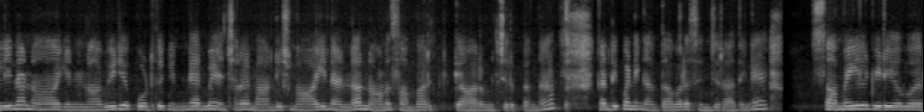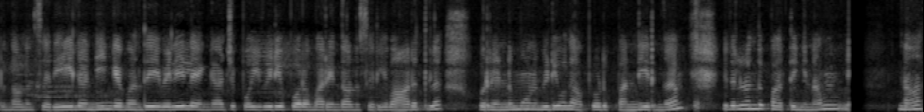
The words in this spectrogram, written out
இல்லைன்னா நான் என் நான் வீடியோ போடுறதுக்கு இந்நேரமே என் சேனல் மாண்டேஷன் ஆகினேன்னா நானும் சம்பாதிக்க ஆரம்பிச்சிருப்பேங்க. கண்டிப்பாக நீங்கள் அந்த தவறை செஞ்சிடாதீங்க. சமையல் வீடியோவாக இருந்தாலும் சரி இல்லை நீங்கள் வந்து வெளியில் எங்கேயாச்சும் போய் வீடியோ போகிற மாதிரி இருந்தாலும் சரி வாரத்தில் ஒரு ரெண்டு மூணு வீடியோ வந்து அப்லோடு பண்ணிடுங்க இதில் வந்து பார்த்தீங்கன்னா நான்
